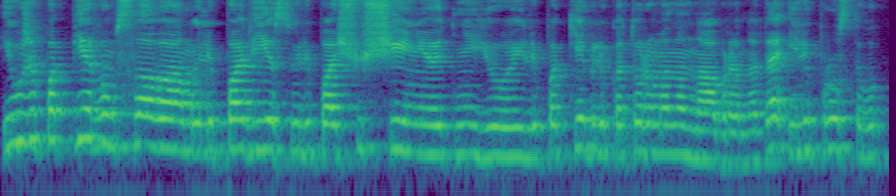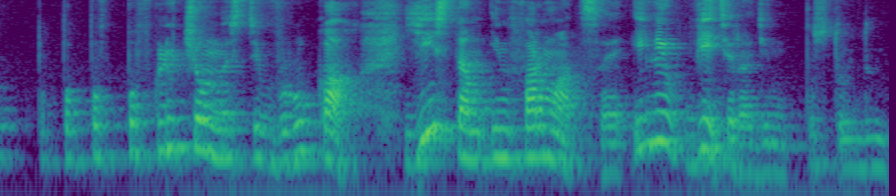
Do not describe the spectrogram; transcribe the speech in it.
и уже по первым словам или по весу, или по ощущению от нее, или по кеглю, которым она набрана, да, или просто вот по, по, по включенности в руках, есть там информация или ветер один пустой дует?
